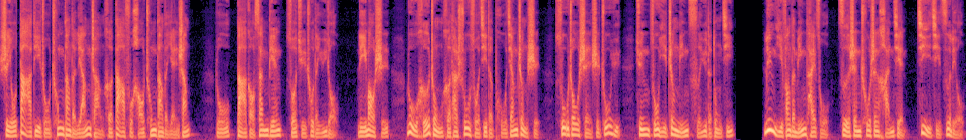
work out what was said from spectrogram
是由大地主充当的粮长和大富豪充当的盐商，如大告三编所举出的余友李茂实、陆和仲和他叔所记的浦江正事、苏州沈氏朱玉。均足以证明此狱的动机。另一方的明太祖自身出身寒贱，济己资流，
